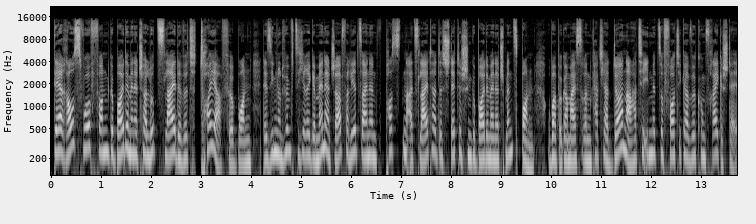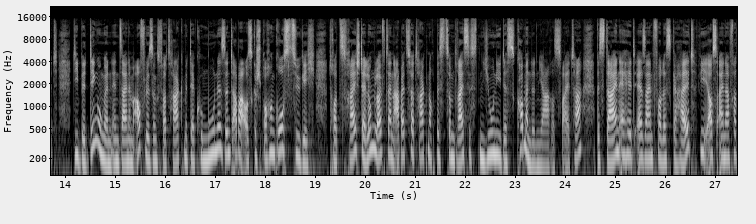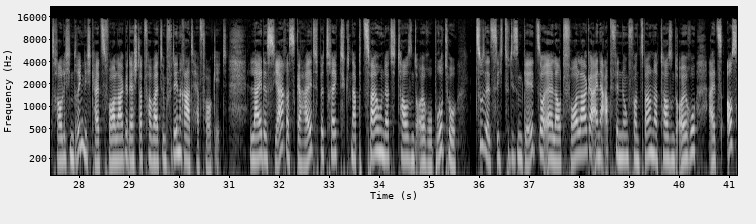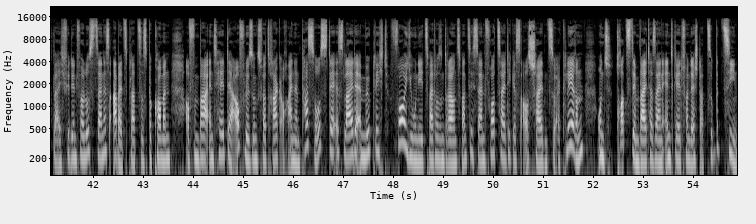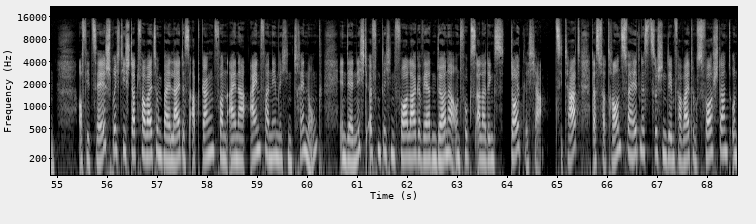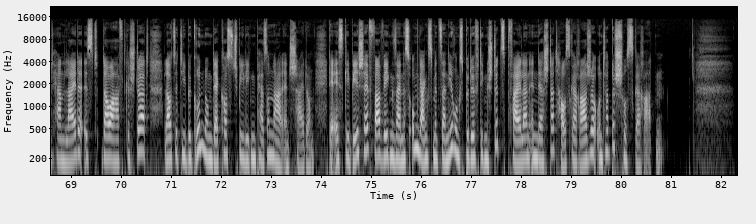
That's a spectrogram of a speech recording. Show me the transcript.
Der Rauswurf von Gebäudemanager Lutz Leide wird teuer für Bonn. Der 57-jährige Manager verliert seinen Posten als Leiter des städtischen Gebäudemanagements Bonn. Oberbürgermeisterin Katja Dörner hatte ihn mit sofortiger Wirkung freigestellt. Die Bedingungen in seinem Auflösungsvertrag mit der Kommune sind aber ausgesprochen großzügig. Trotz Freistellung läuft sein Arbeitsvertrag noch bis zum 30. Juni des kommenden Jahres weiter. Bis dahin erhält er sein volles Gehalt, wie aus einer vertraulichen Dringlichkeitsvorlage der Stadtverwaltung für den Rat hervorgeht. Leides Jahresgehalt beträgt knapp 200.000 Euro brutto. Zusätzlich zu diesem Geld soll er laut Vorlage eine Abfindung von 200.000 Euro als Ausgleich für den Verlust seines Arbeitsplatzes bekommen. Offenbar enthält der Auflösungsvertrag auch einen Passus, der es leider ermöglicht, vor Juni 2023 sein vorzeitiges Ausscheiden zu erklären und trotzdem weiter sein Entgelt von der Stadt zu beziehen. Offiziell spricht die Stadtverwaltung bei Leidesabgang von einer einvernehmlichen Trennung. In der nicht öffentlichen Vorlage werden Dörner und Fuchs allerdings deutlicher. Zitat, das Vertrauensverhältnis zwischen dem Verwaltungsvorstand und Herrn Leide ist dauerhaft gestört, lautet die Begründung der kostspieligen Personalentscheidung. Der SGB-Chef war wegen seines Umgangs mit sanierungsbedürftigen Stützpfeilern in der Stadthausgarage unter Beschuss geraten.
